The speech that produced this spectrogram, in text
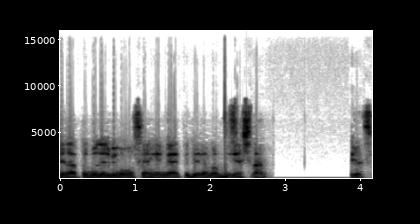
senator bu derbi bo'lmasa yangamga aytib beraman bo'lgan ishlarni Yes.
